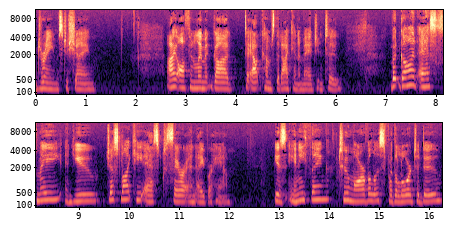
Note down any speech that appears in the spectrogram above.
dreams to shame. I often limit God to outcomes that I can imagine too. But God asks me and you, just like He asked Sarah and Abraham Is anything too marvelous for the Lord to do?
